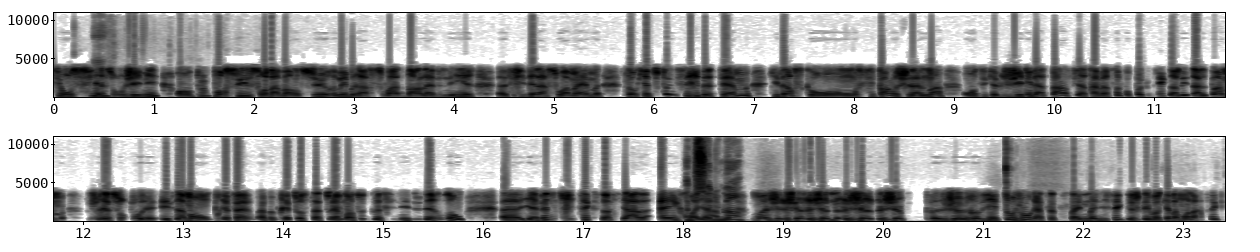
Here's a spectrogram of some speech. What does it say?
si on fie à génie, on peut poursuivre son aventure libre à soi dans l'avenir, euh, fidèle à soi-même. Donc, il y a toute une série de thèmes qui, lorsqu'on s'y penche, finalement, on dit qu'il y a du génie là-dedans. Puis à travers ça, faut pas oublier que dans les albums, je dirais surtout, euh, évidemment, on préfère à peu près tous naturellement ceux de Goscinny et du Derzo, euh, il y avait une critique sociale incroyable. Absolument. Moi, je, je, je, je, je reviens toujours à cette scène magnifique que je l'évoquais dans mon article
